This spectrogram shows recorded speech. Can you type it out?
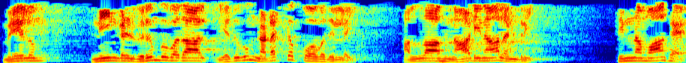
மேலும் நீங்கள் விரும்புவதால் எதுவும் நடக்கப் போவதில்லை. அல்லாஹு நாடினால் அன்றி. சின்னமாக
